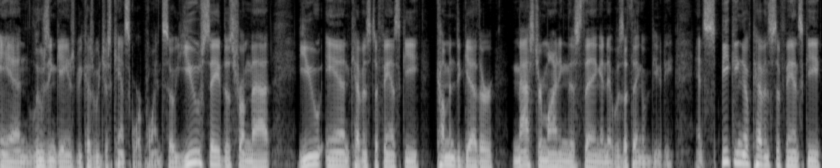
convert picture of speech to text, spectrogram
and losing games because we just can't score points. So, you saved us from that. You and Kevin Stefanski coming together, masterminding this thing, and it was a thing of beauty. And speaking of Kevin Stefanski,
